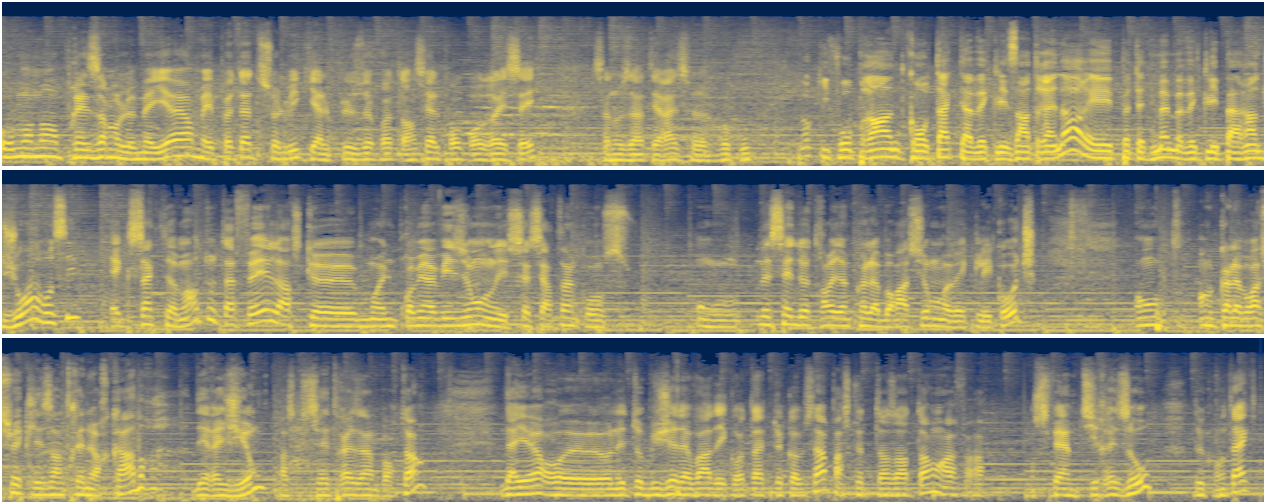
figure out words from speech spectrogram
au moment présent le meilleur, mais peut-être celui qui a le plus de potentiel pour progresser. Ça nous intéresse beaucoup. Donc il faut prendre contact avec les entraîneurs et peut-être même avec les parents du joueur aussi? Exactement, tout à fait. Lorsque moi une première vision, c'est certain qu'on on essaie de travailler en collaboration avec les coachs, en collaboration avec les entraîneurs cadres des régions, parce que c'est très important. D'ailleurs, euh, on est obligé d'avoir des contacts comme ça parce que de temps en temps, on se fait un petit réseau de contacts.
